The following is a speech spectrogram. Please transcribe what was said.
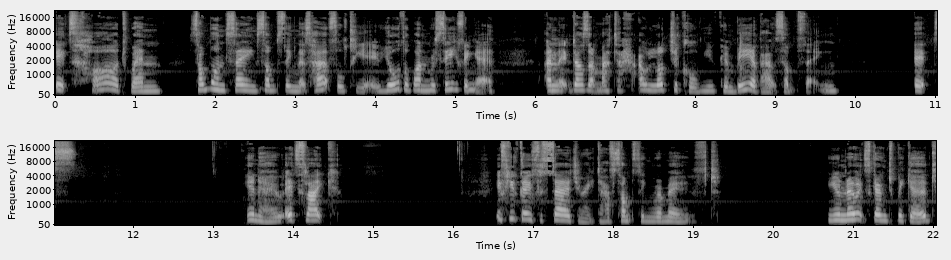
it's hard when someone's saying something that's hurtful to you. You're the one receiving it, and it doesn't matter how logical you can be about something. It's you know, it's like if you go for surgery to have something removed, you know it's going to be good,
